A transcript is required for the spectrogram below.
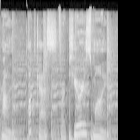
Prime, podcast for curious mind.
